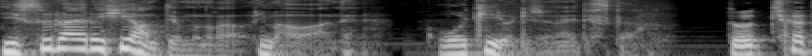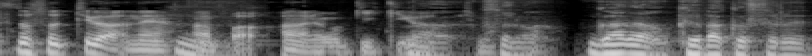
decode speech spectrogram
イスラエル批判というものが今はね、大きいわけじゃないですか。どっちかというとそっちがね、うんやっぱかなり大きい気がまあしますわその、ガザを空爆する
